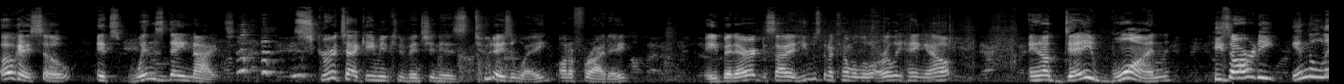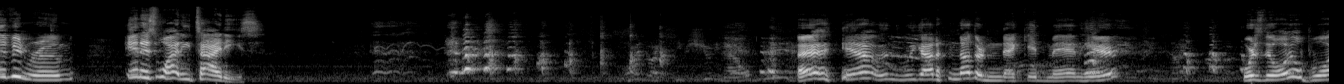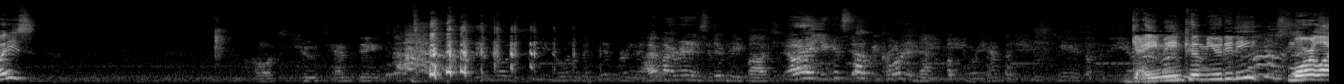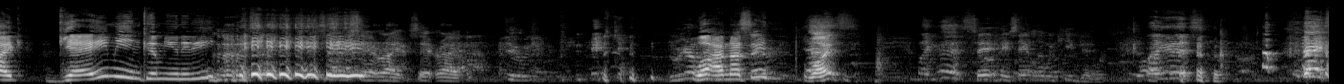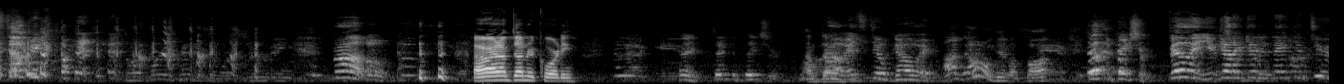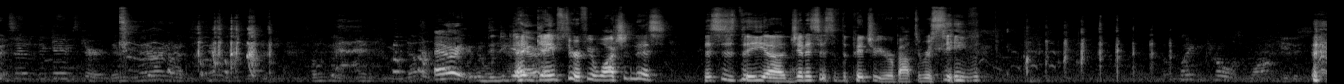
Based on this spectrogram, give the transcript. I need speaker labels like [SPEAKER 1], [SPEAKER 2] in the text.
[SPEAKER 1] Okay, so it's Wednesday night. ScrewAttack Gaming Convention is two days away on a Friday. 8-Bit Eric decided he was going to come a little early, hang out. And on day one, he's already in the living room in his whitey tidies. What do I keep shooting at? Hey, yeah, we got another naked man here. Where's the oil boys?
[SPEAKER 2] Oh, it's too tempting.
[SPEAKER 3] I have my Ren and Stimpy box. Alright, you can stop recording now.
[SPEAKER 1] Gaming community? More like gaming community.
[SPEAKER 3] say, it, say it right, say it right. Dude.
[SPEAKER 1] well, I'm not saying what.
[SPEAKER 3] Like this. Say, hey, say it like what Keith did.
[SPEAKER 2] Like
[SPEAKER 3] this. hey, stop recording. Bro.
[SPEAKER 1] All right, I'm done recording.
[SPEAKER 4] Hey, take the picture.
[SPEAKER 1] I'm done.
[SPEAKER 3] No, it's still going.
[SPEAKER 4] I, I don't give a fuck.
[SPEAKER 3] Take the picture. Billy, you gotta get it naked too. It's in the game's turn. Eric, did you get?
[SPEAKER 1] Hey,
[SPEAKER 3] Eric?
[SPEAKER 1] Gamester, if you're watching this, this is the uh, genesis of the picture you're about to receive. the play control is wonky to say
